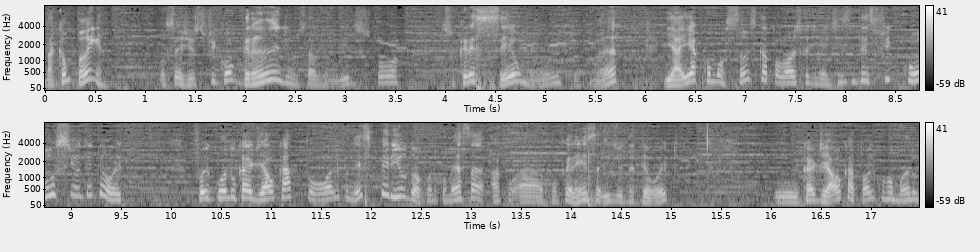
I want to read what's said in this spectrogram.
Na campanha. Ou seja, isso ficou grande nos Estados Unidos, ficou- isso cresceu muito, né? E aí a comoção escatológica adventista intensificou-se em 88. Foi quando o cardeal católico, nesse período, ó, quando começa a, a conferência ali de 88, o cardeal católico romano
